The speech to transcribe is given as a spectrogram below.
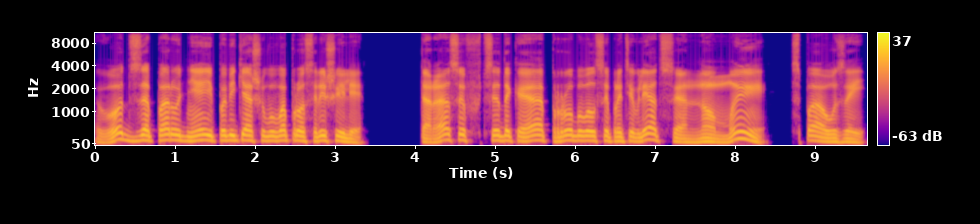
вот за пару дней по Бекяшеву вопрос решили. Тарасов в ЦДКА пробовал сопротивляться, но мы, с паузой,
